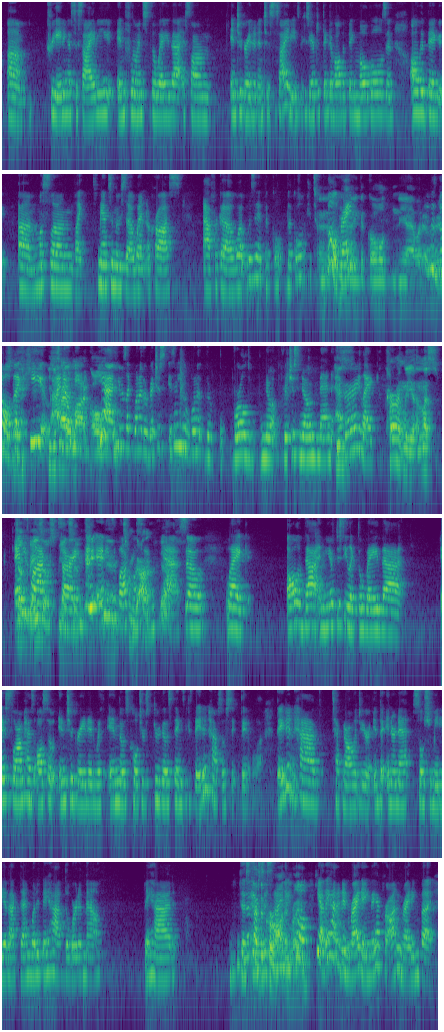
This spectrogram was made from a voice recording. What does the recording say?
um, creating a society influenced the way that Islam integrated into societies because you have to think of all the big moguls and all the big um, Muslim like Mansa Musa went across Africa. What was it? The gold. The gold. Uh, gold, right? Like the gold. Yeah, whatever. It was gold. Like he. he just I had know, a lot of gold. Yeah, and he was like one of the richest. Isn't he one of the world's no, richest known men he's ever? Like currently, unless and Jeff he's Bezos black, sorry. him. and he's a black from Muslim. Yeah. yeah. So, like, all of that, and you have to see like the way that. Islam has also integrated within those cultures through those things because they didn't have so they didn't have technology or the internet, social media back then, what did they have? The word of mouth. They had this they had the Quran in writing. Well, yeah, they had it in writing. They had Quran in writing, but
